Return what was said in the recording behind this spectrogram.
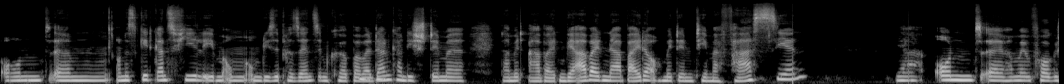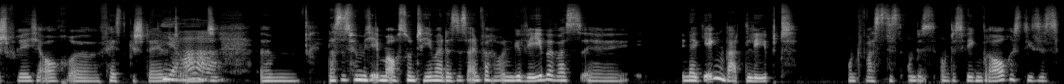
Und, ähm, und es geht ganz viel eben um, um diese Präsenz im Körper, weil mhm. dann kann die Stimme damit arbeiten. Wir arbeiten ja beide auch mit dem Thema Faszien. Ja, und äh, haben wir im Vorgespräch auch äh, festgestellt. Ja. Und ähm, das ist für mich eben auch so ein Thema. Das ist einfach ein Gewebe, was äh, in der Gegenwart lebt und was das und es und deswegen braucht es dieses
